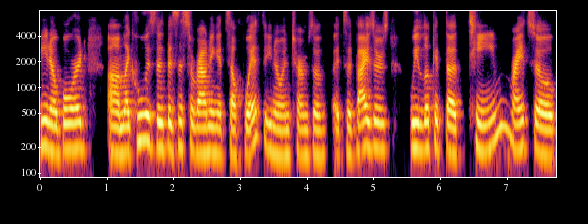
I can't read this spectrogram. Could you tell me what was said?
you know board um, like who is the business surrounding itself with you know in terms of its advisors we look at the team right so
